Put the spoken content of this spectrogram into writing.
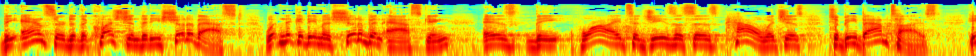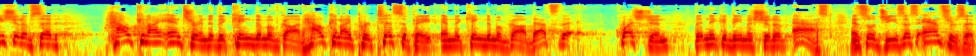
the answer to the question that he should have asked. What Nicodemus should have been asking is the why to Jesus' how, which is to be baptized. He should have said, How can I enter into the kingdom of God? How can I participate in the kingdom of God? That's the question that Nicodemus should have asked. And so Jesus answers it.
